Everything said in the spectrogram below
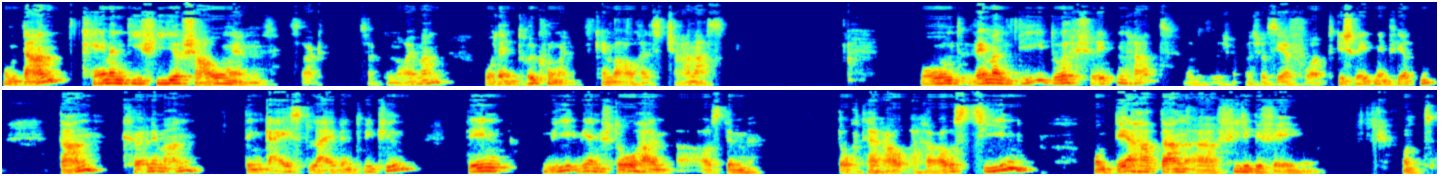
Und dann kämen die vier Schauungen, sagt, sagt der Neumann, oder Entrückungen, kennen wir auch als Chanas. Und wenn man die durchschritten hat, also schon sehr fortgeschritten im vierten, dann könne man den Geistleib entwickeln, den wie, wie ein Strohhalm aus dem Docht herausziehen und der hat dann äh, viele Befähigungen. Und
